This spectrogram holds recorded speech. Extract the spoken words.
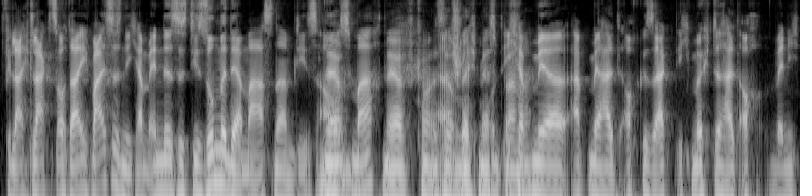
vielleicht lag es auch da, ich weiß es nicht. Am Ende ist es die Summe der Maßnahmen, die es ja, ausmacht. Ja, kann man ist ja ähm, schlecht messbar. Und ich habe ne? mir, hab mir halt auch gesagt, ich möchte halt auch, wenn ich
